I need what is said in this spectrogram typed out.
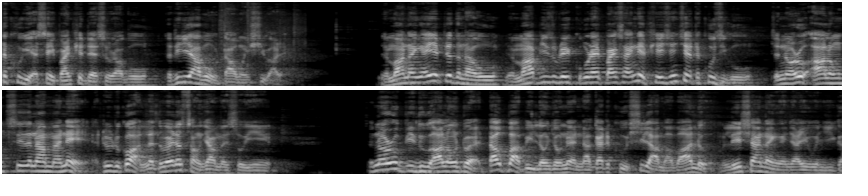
တစ်ခုရဲ့အစိတ်ပိုင်းဖြစ်တယ်ဆိုတာကိုသတိရဖို့တာဝန်ရှိပါတယ်။မြန်မာနိုင်ငံရဲ့ပြည်ထနာကိုမြန်မာပြည်သူတွေကိုယ်တိုင်ပိုင်ဆိုင်တဲ့ဖြည့်ရှင်းချက်တစ်ခုစီကိုကျွန်တော်တို့အားလုံးစေတနာမှန်နဲ့အထူးတကွလက်တွဲလှဆောင်ကြမယ်ဆိုရင်ကျွန်တော်တို့ပြည်သူအားလုံးအတွက်တောက်ပပြီးလုံခြုံတဲ့အနာဂတ်တစ်ခုရှိလာမှာပါလို့မလေးရှားနိုင်ငံသားရေးဝန်ကြီးက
